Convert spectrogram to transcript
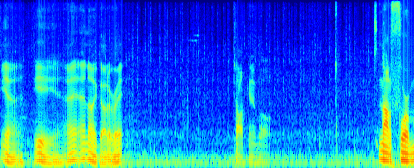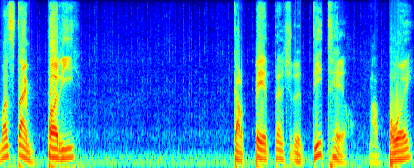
Yeah, yeah, yeah. I, I know I got it right. Talking about. It's not a Ford Mustang, buddy. Gotta pay attention to detail, my boy.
